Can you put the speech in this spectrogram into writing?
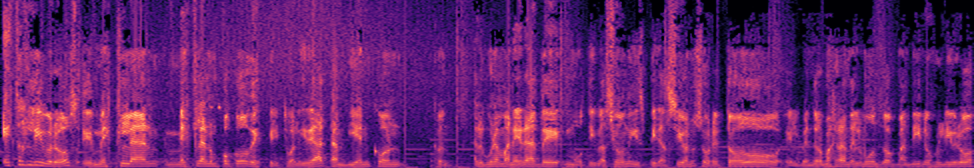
Estos libros eh, mezclan, mezclan un poco de espiritualidad también con con alguna manera de motivación e inspiración, sobre todo El vendedor más grande del mundo, Mandino, es un libro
